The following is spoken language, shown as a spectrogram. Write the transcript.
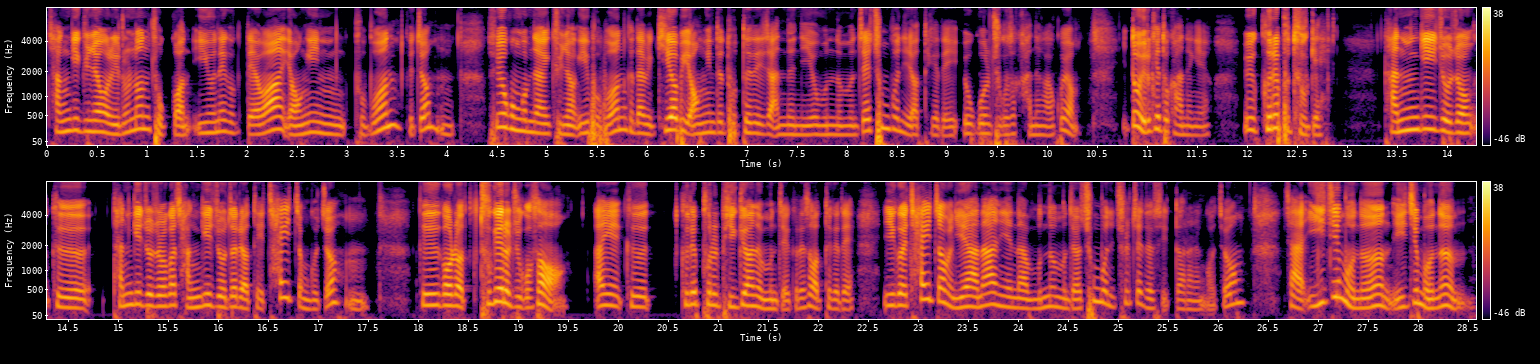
장기 균형을 이루는 조건, 이윤의 극대화, 영인 부분, 그죠? 음. 수요 공급량의 균형 이 부분, 그 다음에 기업이 영인데 도태되지 않는 이유 묻는 문제 충분히 어떻게 돼? 요걸 주고서 가능하고요. 또 이렇게도 가능해요. 이 그래프 두 개. 단기 조정 그 단기 조절과 장기 조절의 어떻게 차이점 그죠? 음. 그거를 두 개를 주고서 아예 그 그래프를 비교하는 문제. 그래서 어떻게 돼? 이거의 차이점을 이해하나 아니나 묻는 문제가 충분히 출제될 수 있다라는 거죠. 자, 이 지문은 이 지문은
